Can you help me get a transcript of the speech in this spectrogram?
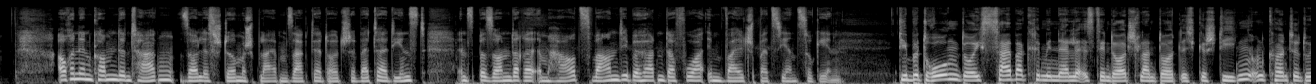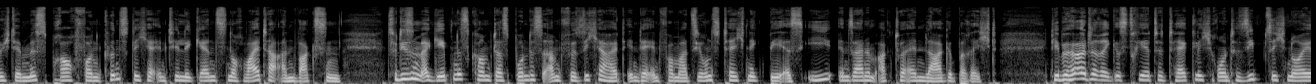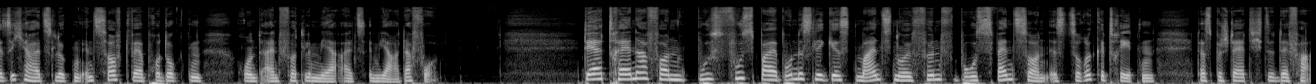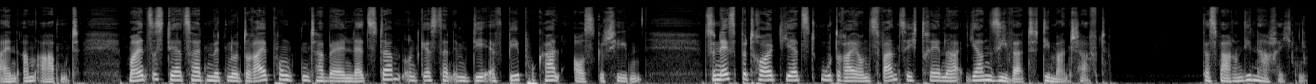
Auch in den kommenden Tagen soll es stürmisch bleiben, sagt der Deutsche Wetterdienst. Insbesondere im Harz warnen die Behörden davor, im Wald spazieren zu gehen. Die Bedrohung durch Cyberkriminelle ist in Deutschland deutlich gestiegen und könnte durch den Missbrauch von künstlicher Intelligenz noch weiter anwachsen. Zu diesem Ergebnis kommt das Bundesamt für Sicherheit in der Informationstechnik BSI in seinem aktuellen Lagebericht. Die Behörde registrierte täglich rund 70 neue Sicherheitslücken in Softwareprodukten, rund ein Viertel mehr als im Jahr davor. Der Trainer von Fußball-Bundesligist Mainz 05, Bo Svensson, ist zurückgetreten. Das bestätigte der Verein am Abend. Mainz ist derzeit mit nur drei Punkten Tabellenletzter und gestern im DFB-Pokal ausgeschieden. Zunächst betreut jetzt U23-Trainer Jan Sievert die Mannschaft. Das waren die Nachrichten.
